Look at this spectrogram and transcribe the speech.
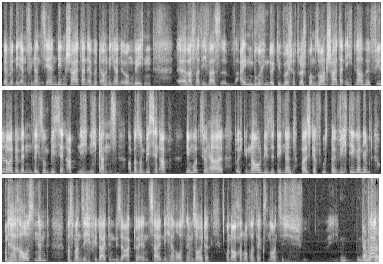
er wird nicht an finanziellen Dingen scheitern, er wird auch nicht an irgendwelchen, äh, was weiß ich was, Einbrüchen durch die Wirtschaft oder Sponsoren scheitern. Ich glaube, viele Leute wenden sich so ein bisschen ab, nicht, nicht ganz, aber so ein bisschen ab, emotional durch genau diese Dinge, weil sich der Fußball wichtiger nimmt und herausnimmt, was man sich vielleicht in dieser aktuellen Zeit nicht herausnehmen sollte. Und auch Hannover 96, ich, Da muss Klar,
